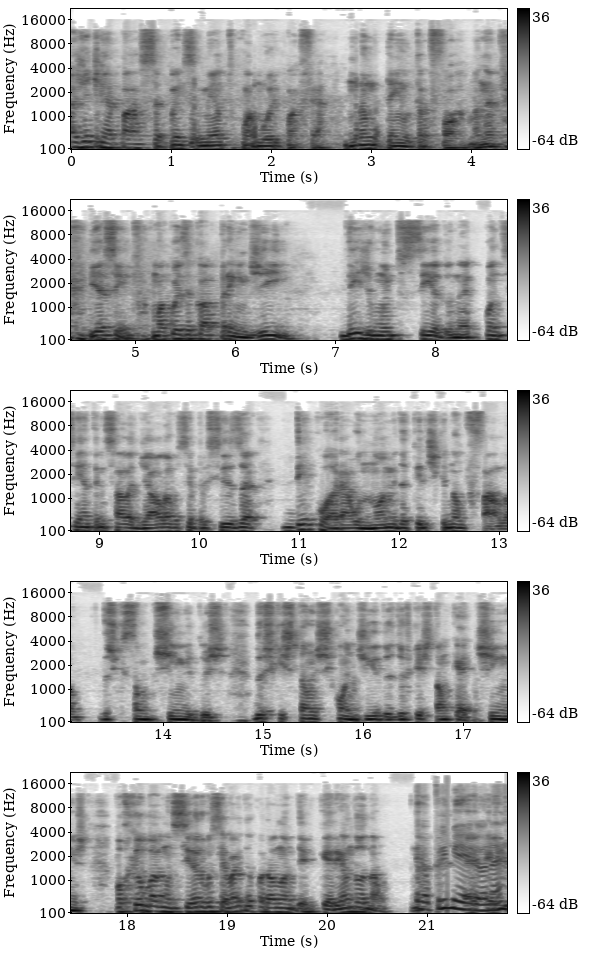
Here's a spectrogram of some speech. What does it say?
a gente repassa conhecimento com amor e com afeto. Não tem outra forma, né? E assim, uma coisa que eu aprendi desde muito cedo, né? Quando você entra em sala de aula, você precisa decorar o nome daqueles que não falam, dos que são tímidos, dos que estão escondidos, dos que estão quietinhos, porque o bagunceiro você vai decorar o nome dele, querendo ou não. Né? É o primeiro, é, né?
